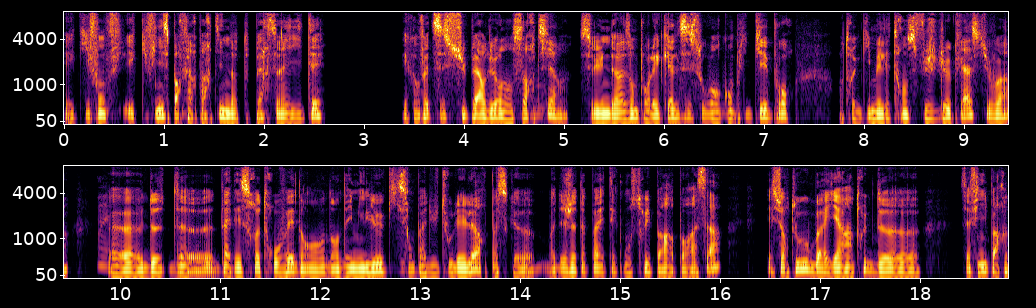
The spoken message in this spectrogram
et qui, font, et qui finissent par faire partie de notre personnalité. Et qu'en fait, c'est super dur d'en sortir. C'est l'une des raisons pour lesquelles c'est souvent compliqué pour, entre guillemets, les transfuges de classe, tu vois, Ouais. euh, d'aller se retrouver dans, dans des milieux qui sont pas du tout les leurs, parce que bah, déjà, t'as pas été construit par rapport à ça. Et surtout, bah, il y a un truc de. Ça finit par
